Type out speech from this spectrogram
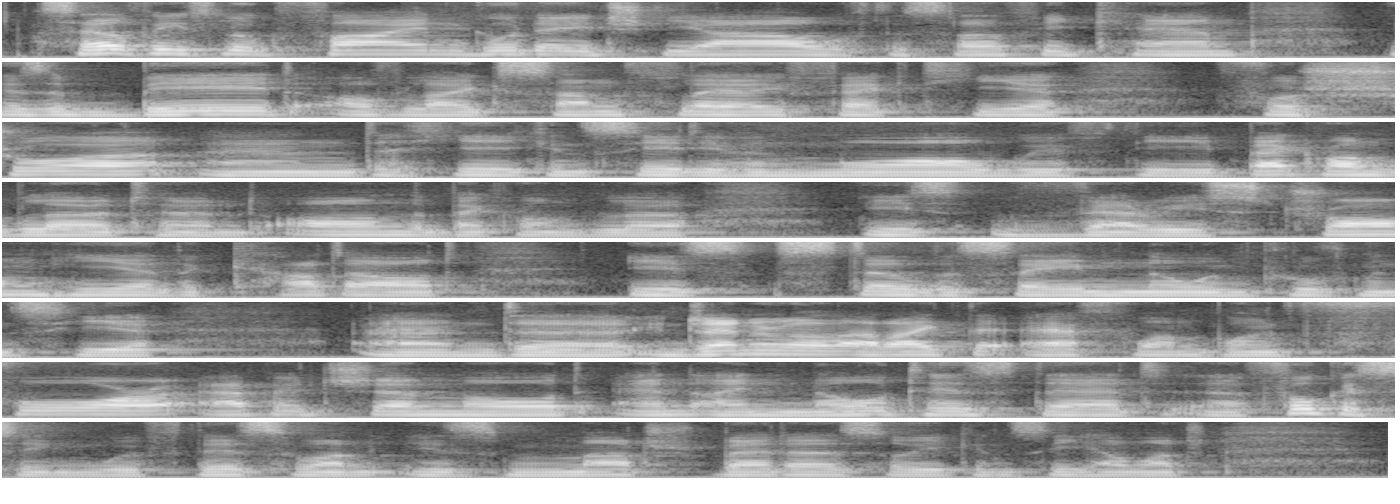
Selfies look fine, good HDR with the selfie cam. There's a bit of like sun flare effect here for sure and here you can see it even more with the background blur turned on. The background blur is very strong here. The cutout is still the same no improvements here. And uh, in general I like the f1.4 aperture mode and I noticed that uh, focusing with this one is much better. So you can see how much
